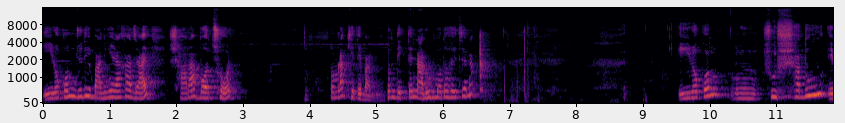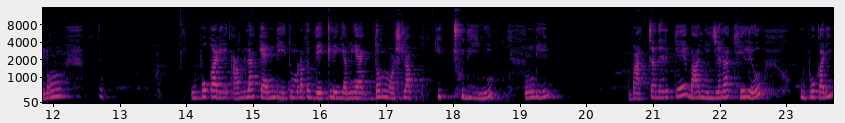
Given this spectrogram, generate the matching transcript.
এইরকম যদি বানিয়ে রাখা যায়, সারা বছর তোমরা খেতে পারবে। একদম দেখতে নাড়ুর মতো হয়েছে না? এইরকম সুস্বাদু এবং উপকারী আমলা ক্যান্ডি তোমরা তো দেখলেই আমি একদম মশলা কিচ্ছু দিইনি। ক্যান্ডি বাচ্চাদেরকে বা নিজেরা খেলেও উপকারী,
